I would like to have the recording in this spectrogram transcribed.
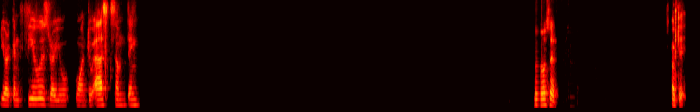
you're confused or you want to ask something? No, sir. Okay,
